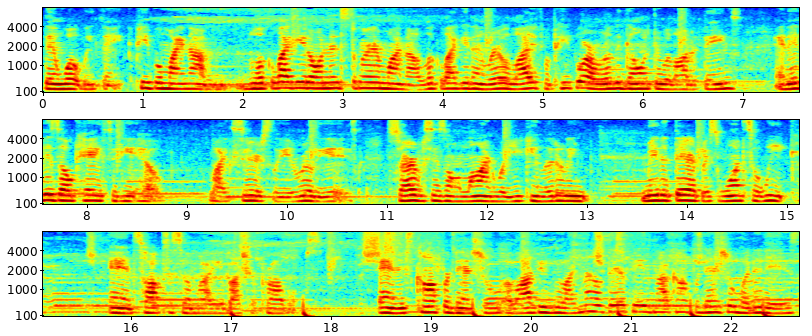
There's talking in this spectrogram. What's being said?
than what we think. People might not look like it on Instagram, might not look like it in real life, but people are really going through a lot of things and it is okay to get help. Like seriously, it really is. Services online where you can literally meet a therapist once a week and talk to somebody about your problems. And it's confidential. A lot of people are like, no, therapy is not confidential, but it is.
